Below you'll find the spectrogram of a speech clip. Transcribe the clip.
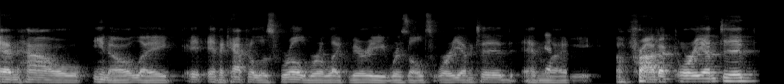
and how you know like in a capitalist world we're like very results oriented and yeah. like a product oriented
